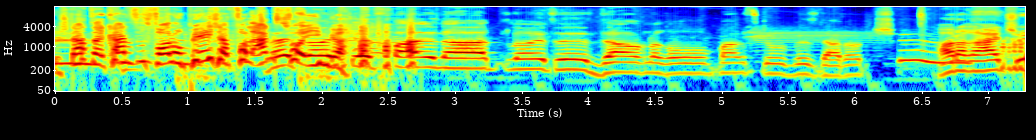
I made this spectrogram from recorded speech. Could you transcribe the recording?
Ich dachte, der Katze ist voll OP, ich hab voll Angst vor ihm Wenn euch gehabt. gefallen hat, Leute, Daumen nach oben, macht's gut, bis dann und tschüss. Haut rein, tschüss!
